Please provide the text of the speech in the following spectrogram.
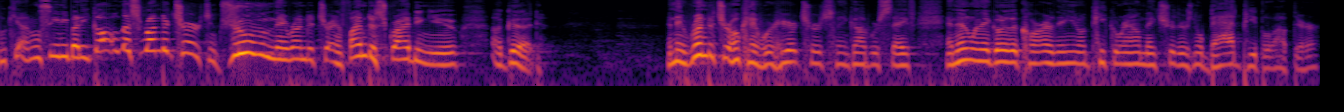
Okay, I don't see anybody. Go, let's run to church. And zoom, they run to church. And if I'm describing you, uh, good. And they run to church. Okay, we're here at church. Thank God we're safe. And then when they go to the car, they you know peek around, make sure there's no bad people out there.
